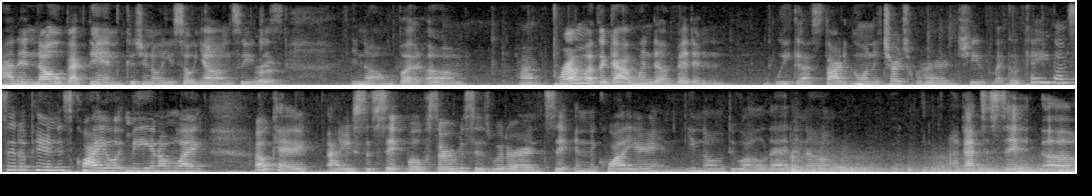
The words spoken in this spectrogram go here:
I didn't know back then because, you know, you're so young. So you Right. just, you know, but um, my grandmother got wind of it and we got started going to church with her and she's like okay you're gonna sit up here in this choir with me and i'm like okay i used to sit both services with her and sit in the choir and you know do all of that and um i got to sit uh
